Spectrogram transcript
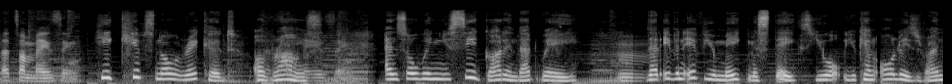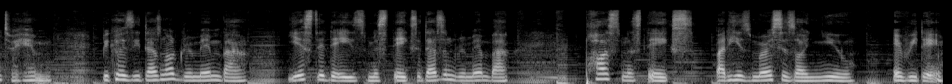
That's amazing. He keeps no record of wrongs. Amazing. And so when you see God in that way, Mm. that even if you make mistakes, you you can always run to him because he does not remember yesterday's mistakes. He doesn't remember past mistakes, but his mercies are new every day.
